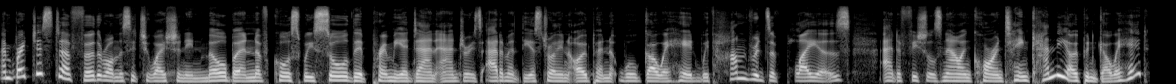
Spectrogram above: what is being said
And Brett, just uh, further on the situation in Melbourne, of course, we saw the Premier Dan Andrews adamant the Australian Open will go ahead with hundreds of players and officials now in quarantine. Can the Open go ahead?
